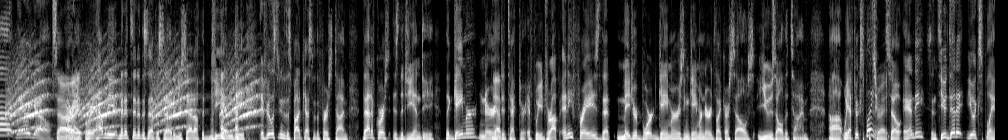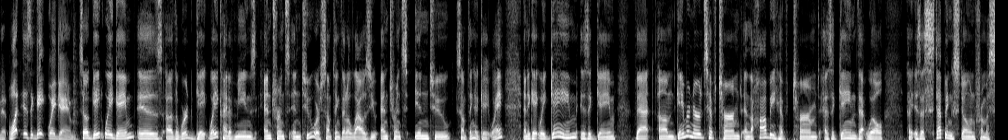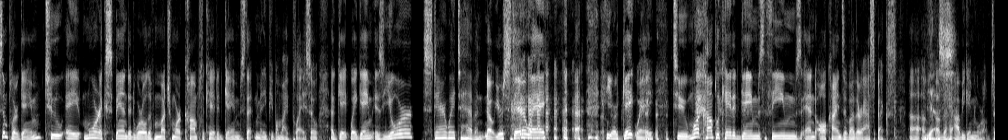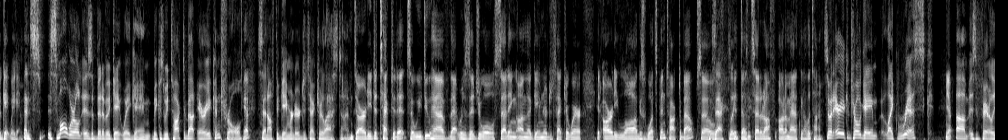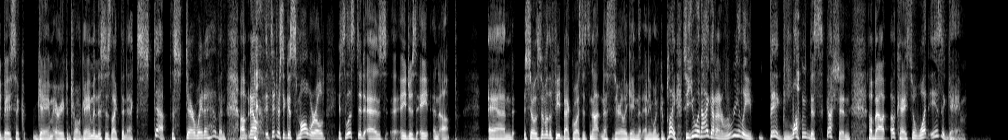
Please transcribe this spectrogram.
we go. Sorry. All right. We're how many minutes into this episode and you shout off the GND? if you're listening to this podcast for the first time, that, of course, is the GND, the Gamer Nerd Yep. Detector. If we drop any phrase that major board gamers and gamer nerds like ourselves use all the time, uh, we have to explain That's it. right. So, Andy, since you did it, you explain it. What is a gateway game? So, gateway game is uh, the word gateway kind of means entrance into or something that allows you entrance into something, a gateway. And a gateway game is a game that um, gamer nerds have termed and the hobby have termed as a game that will. uh, Is a stepping stone from a simpler game to a more expanded world of much more complicated games that many people might play. So, a gateway game is your stairway to heaven. No, your stairway, your gateway to more complicated games, themes, and all kinds of other aspects uh, of, Yes. of the hobby gaming world. So, gateway game. And S- Small World is a bit of a gateway game because we talked about area control. Yep. Sent off the Gamer Nerd Detector last time. It's already detected it. So we do have that residual setting on the Game Nerd Detector where it already logs what's been talked about. So Exactly. it doesn't set it off automatically all the time. So an area control game like Risk Yep. um, is a fairly basic game, area control game, and this is like the next step, the stairway to heaven. Um, now it's interesting because Small World it's listed as ages eight and up. And so some of the feedback was it's not necessarily a game that anyone can play. So you and I got on a really big, long discussion about okay, so what is a game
